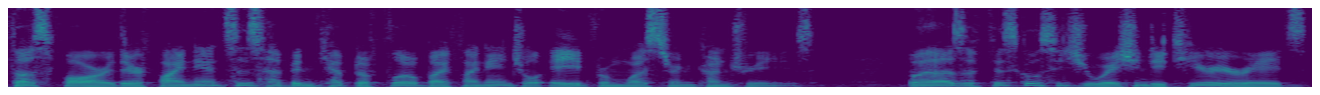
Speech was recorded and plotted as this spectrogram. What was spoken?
Thus far, their finances have been kept afloat by financial aid from Western countries. But as the fiscal situation deteriorates,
